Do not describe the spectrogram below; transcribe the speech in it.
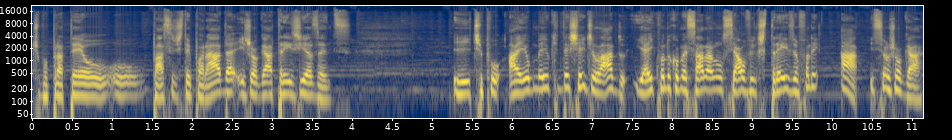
Tipo, pra ter o, o passe de temporada e jogar três dias antes. E, tipo, aí eu meio que deixei de lado. E aí, quando começaram a anunciar o 23, eu falei, ah, e se eu jogar?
